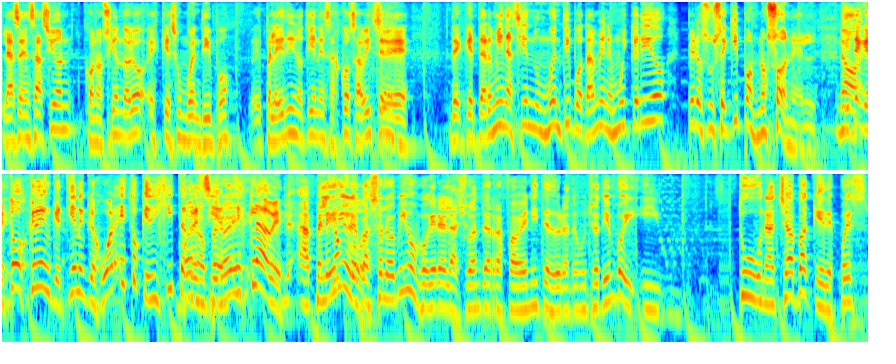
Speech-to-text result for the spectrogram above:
La sensación, conociéndolo, es que es un buen tipo. Eh, Pellegrino tiene esas cosas, ¿viste? Sí. De, de que termina siendo un buen tipo también, es muy querido, pero sus equipos no son él. No, Viste que eh, todos creen que tiene que jugar. Esto que dijiste Bueno, recién pero es clave. A Pellegrino Loco. le pasó lo mismo porque era el ayudante de Rafa Benítez durante mucho tiempo y, y tuvo una chapa que después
